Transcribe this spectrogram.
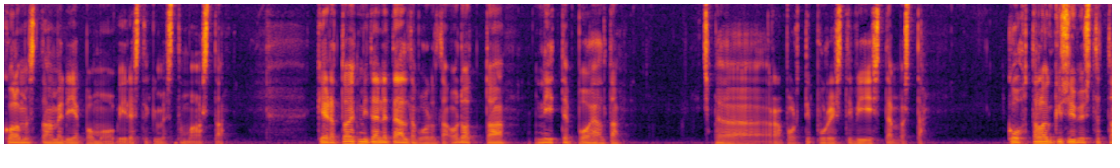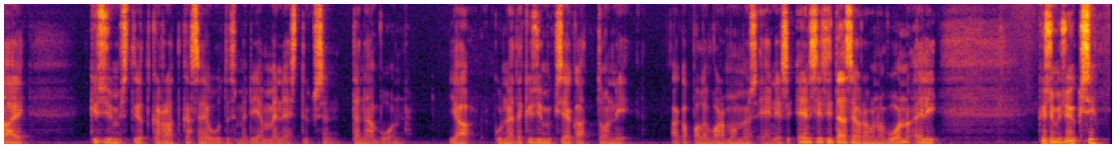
300 mediapomoa 50 maasta kertoi, että mitä ne tältä vuodelta odottaa. Niiden pohjalta ö, raportti puristi viisi tämmöistä kohtalon kysymystä tai kysymystä, jotka ratkaisee uutismedian menestyksen tänä vuonna. Ja kun näitä kysymyksiä katsoo, niin aika paljon varmaan myös ensi, ensi sitä seuraavana vuonna. Eli kysymys yksi.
